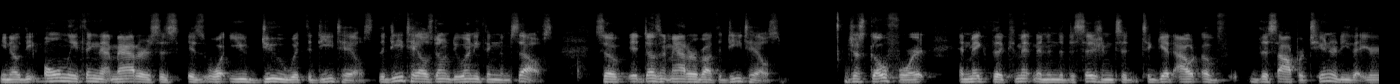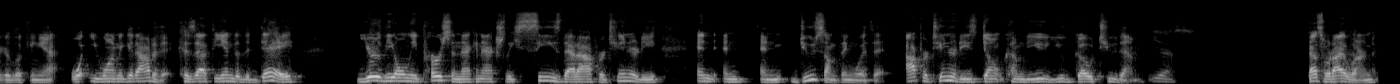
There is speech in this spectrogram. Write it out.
You know, the mm-hmm. only thing that matters is is what you do with the details. The details don't do anything themselves. So it doesn't matter about the details just go for it and make the commitment and the decision to to get out of this opportunity that you're looking at what you want to get out of it because at the end of the day you're the only person that can actually seize that opportunity and and and do something with it opportunities don't come to you you go to them yes that's what i learned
